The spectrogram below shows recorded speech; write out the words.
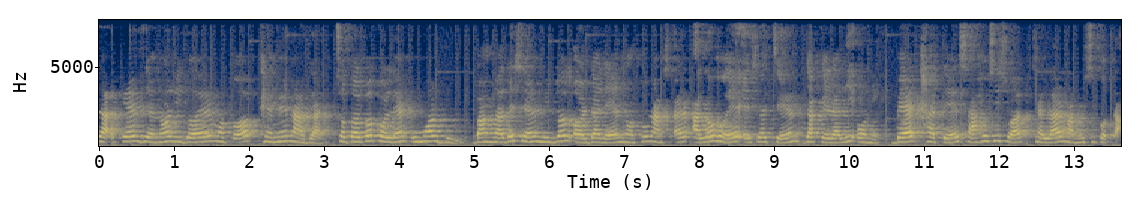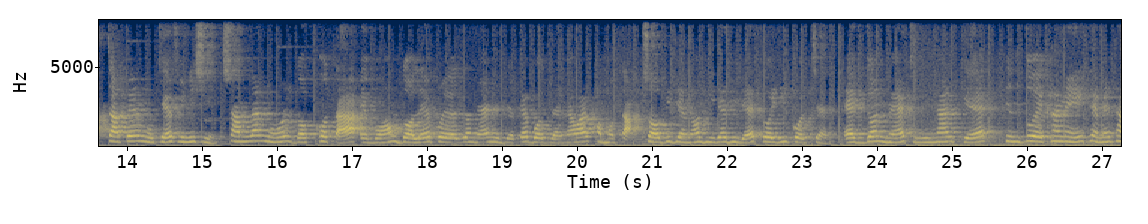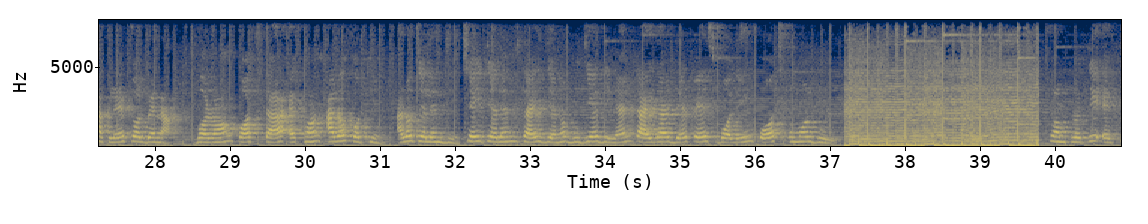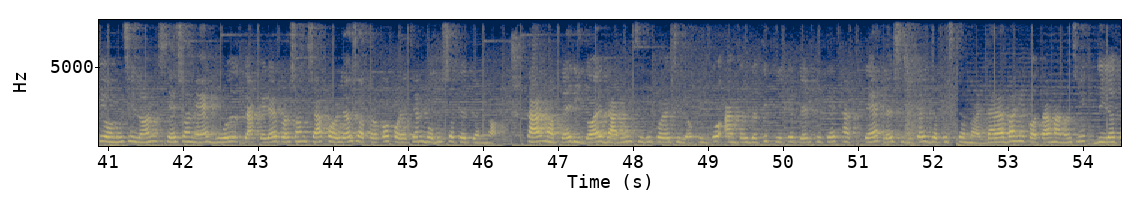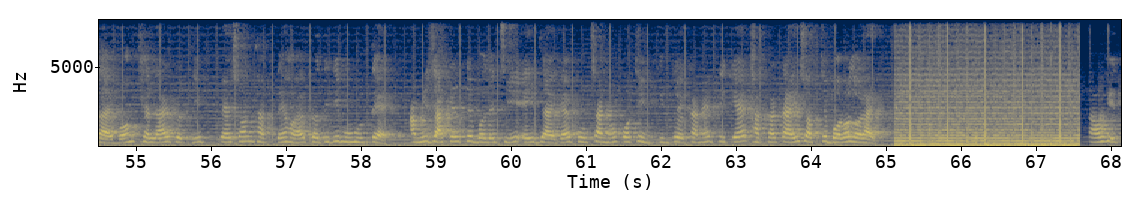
জাকের যেন হৃদয়ের মতো থেমে না যান। সতর্ক করলেন উমর গুল বাংলাদেশের মিডল অর্ডারে নতুন আশার আলো হয়ে এসেছেন জাকের আলী অনিক ব্যাট হাতে সাহসী শট খেলার মানসিকতা, চাপের মুখে ফিনিশিং, সামলানোর দক্ষতা এবং দলের প্রয়োজনে নিজেকে বদলে নেওয়ার ক্ষমতা, সবই যেন ধীরে ধীরে তৈরি করছেন। একজন ম্যাচ উইনারকে কিন্তু এখানেই থেমে থাকলে চলবে না। বরং পথটা এখন আরও কঠিন, আরও চ্যালেঞ্জিং সেই চ্যালেঞ্জটাই যেন বুঝিয়ে দিলেন টাইগারদের পেস বোলিং কোচ উমর গুল। সম্প্রতি একটি অনুশীলন সেশনে গুল জাকেরের প্রশংসা করলেও সতর্ক করেছেন ভবিষ্যতের জন্য। তার মতে, হৃদয় দারুণ শুরু করেছিল, কিন্তু আন্তর্জাতিক ক্রিকেটের টিকে থাকতে শুরুটাই যথেষ্ট নয়। ধারাবাহিকতা, মানসিক দৃঢ়তা এবং খেলার প্রতি প্যাশন থাকতে হয় প্রতিটি মুহূর্তে। আমি জাকেরকে বলেছি, এই জায়গায় পৌঁছানো কঠিন, কিন্তু এখানে টিকে থাকাটাই সবচেয়ে বড় লড়াই।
